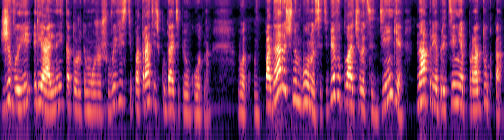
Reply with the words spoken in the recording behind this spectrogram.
живые, реальные, которые ты можешь вывести, потратить куда тебе угодно. Вот. В подарочном бонусе тебе выплачиваются деньги на приобретение продукта.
